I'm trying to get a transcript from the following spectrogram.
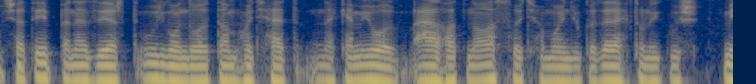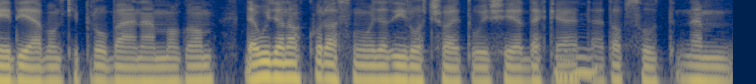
és hát éppen ezért úgy gondoltam, hogy hát nekem jól állhatna az, hogyha mondjuk az elektronikus médiában kipróbálnám magam, de ugyanakkor azt mondom, hogy az írott sajtó is érdekel, mm. tehát abszolút nem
